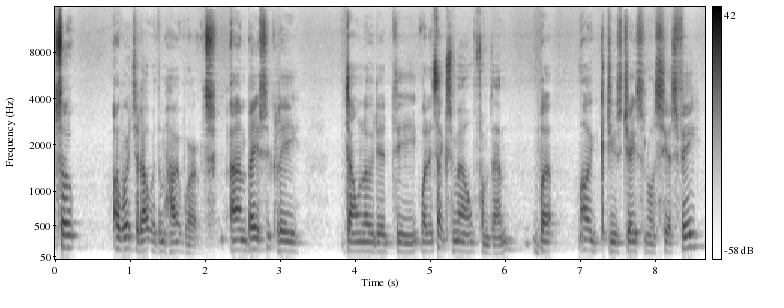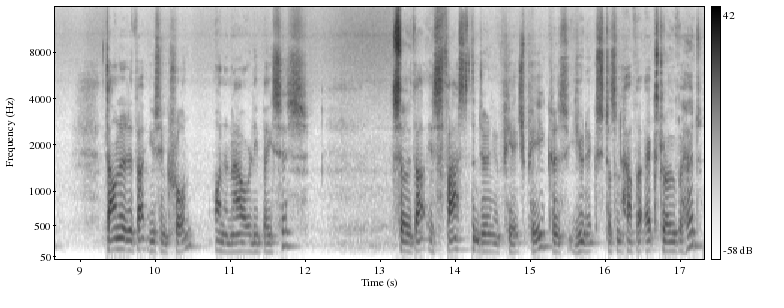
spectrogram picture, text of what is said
So I worked it out with them how it worked. And basically downloaded the, well, it's XML from them, but I could use JSON or CSV. Downloaded that using cron on an hourly basis. So that is faster than doing in PHP because Unix doesn't have that extra overhead.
